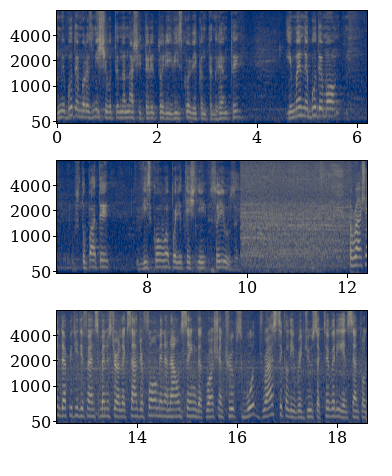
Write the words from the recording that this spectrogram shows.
не будемо розміщувати на нашій території військові контингенти, і ми не будемо вступати в військово-політичні союзи. Russian Deputy Defense Minister Alexander Fomin announcing that Russian troops would drastically reduce activity in central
